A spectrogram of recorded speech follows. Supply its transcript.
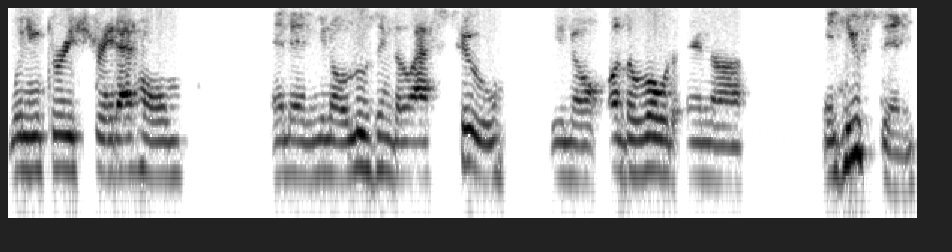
winning three straight at home, and then you know losing the last two. You know on the road in uh, in Houston.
